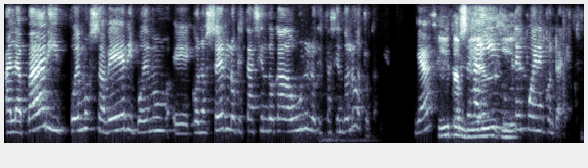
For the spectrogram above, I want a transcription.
a la par y podemos saber y podemos eh, conocer lo que está haciendo cada uno y lo que está haciendo el otro también. ¿ya? Sí, también. Entonces ahí ustedes pueden encontrar esto.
